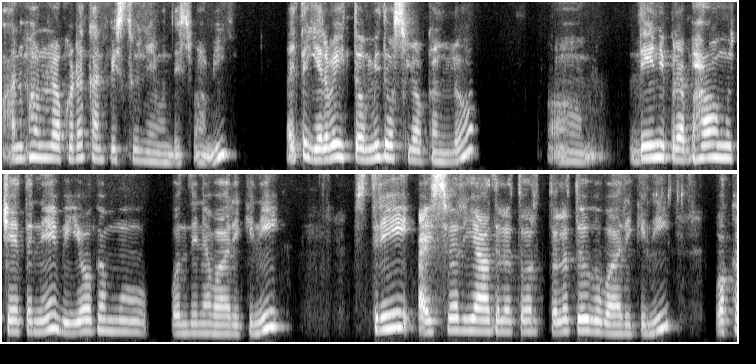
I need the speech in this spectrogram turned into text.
అనుభవంలో కూడా కనిపిస్తూనే ఉంది స్వామి. అయితే ఇరవై తొమ్మిదో శ్లోకంలో దీని ప్రభావము చేతనే వియోగము పొందిన వారికిని స్త్రీ ఐశ్వర్యాదులతో తొలతూగు వారికిని ఒక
